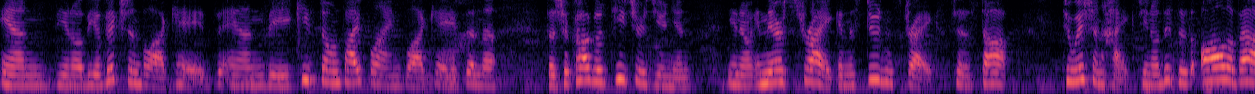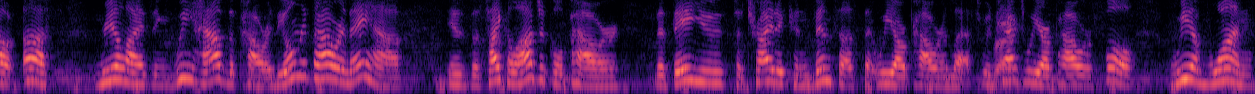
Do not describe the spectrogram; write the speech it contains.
and you know the eviction blockades, and the Keystone Pipeline blockades, and the the Chicago Teachers Union, you know, in their strike and the student strikes to stop tuition hikes. You know, this is all about us realizing we have the power. The only power they have is the psychological power that they use to try to convince us that we are powerless. In Right. fact, we are powerful. We have won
